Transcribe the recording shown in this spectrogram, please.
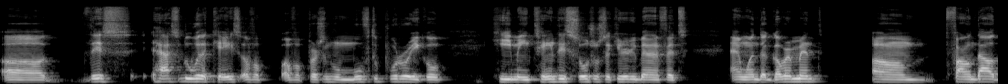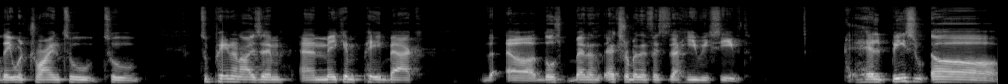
Uh, this has to do with a case of a, of a person who moved to Puerto Rico. He maintained his social security benefits, and when the government um, found out they were trying to to to penalize him and make him pay back the, uh, those benef- extra benefits that he received. Gelpi's uh,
